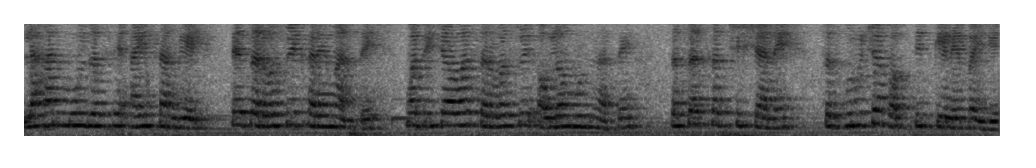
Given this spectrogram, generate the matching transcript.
लहान मूल जसे आई सांगेल ते सर्वस्वी खरे मानते व तिच्यावर सर्वस्वी अवलंबून राहते. तसंच सत्शिष्याने सद्गुरूच्या बाबतीत केले पाहिजे.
